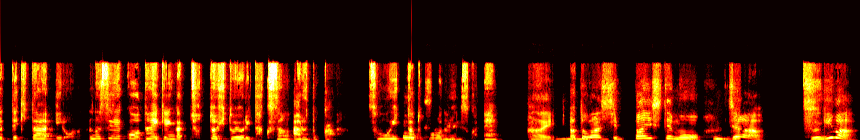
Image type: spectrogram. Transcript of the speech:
ってきたいろんな成功体験がちょっと人よりたくさんあるとか、そういったところなんでですかね。はうい。あとはん。失敗しても、うんじゃあ、次は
